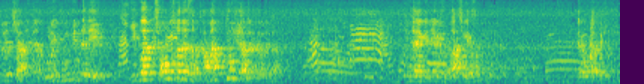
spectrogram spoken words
그렇지 않으면 우리 국민들이 이번 총선에서 가만두지 않을 겁니다. 기자에게 여기서 마치겠습니다. 여러분 주십시오.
